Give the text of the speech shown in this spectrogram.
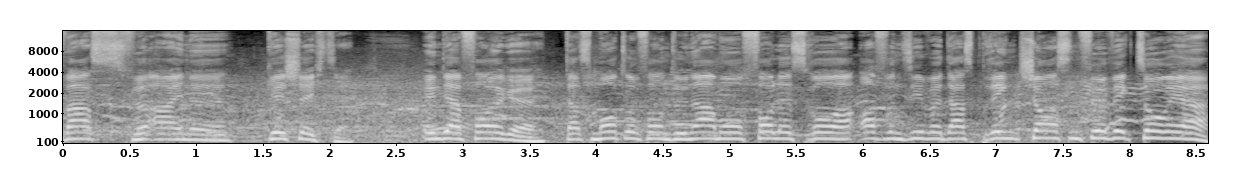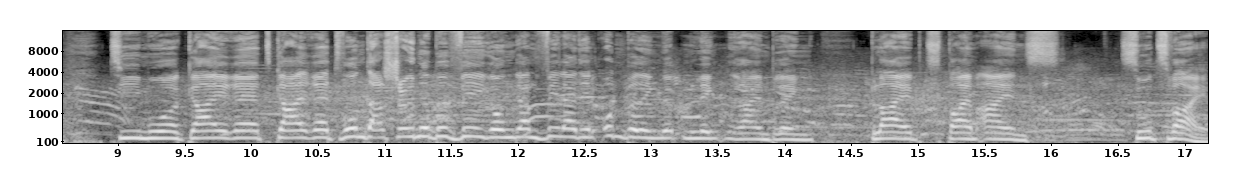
Was für eine Geschichte. In der Folge das Motto von Dynamo, volles Rohr, Offensive, das bringt Chancen für Viktoria. Timur Geiret, Geiret, wunderschöne Bewegung, dann will er den unbedingt mit dem linken reinbringen. Bleibt beim 1 zu 2.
